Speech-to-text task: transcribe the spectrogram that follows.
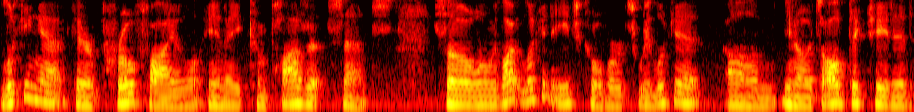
looking at their profile in a composite sense. So when we look at age cohorts, we look at, um, you know, it's all dictated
